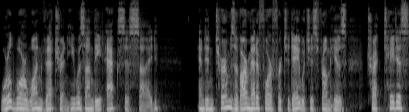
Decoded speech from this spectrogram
World War I veteran. He was on the Axis side. And in terms of our metaphor for today, which is from his Tractatus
